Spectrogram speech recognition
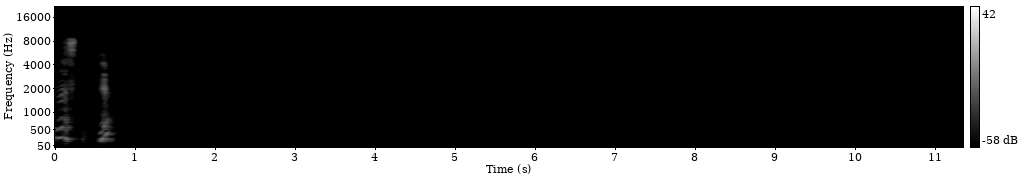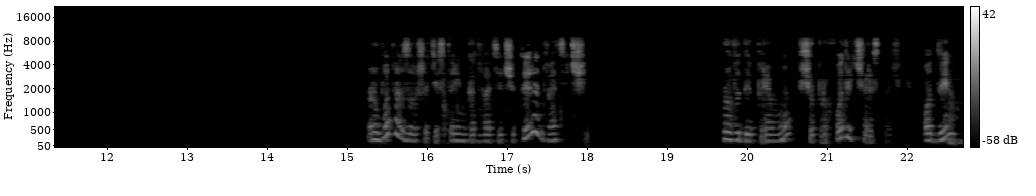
Наступне. Робота в зошиті, сторінка 24-26. Проведи пряму, що проходить через точки 1, 2.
